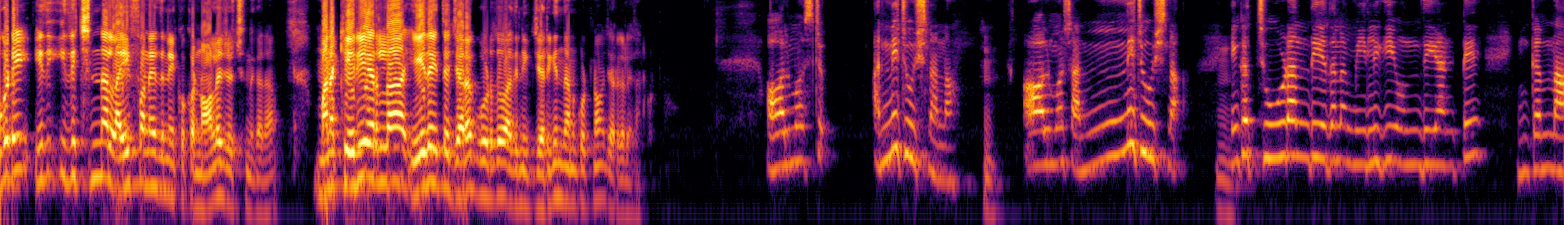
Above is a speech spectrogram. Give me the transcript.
ఒకటి ఇది ఇది చిన్న లైఫ్ అనేది నీకు ఒక నాలెడ్జ్ వచ్చింది కదా. మన కెరియర్లో ఏదైతే జరగకూడదో అది నీకు జరిగింది అనుకుంటున్నావు జరగలేదు అనుకుంటున్నావు? ఆల్మోస్ట్ అన్నీ చూసిన అన్న. ఆల్మోస్ట్ అన్నీ చూసిన. ఇంకా చూడండి ఏదైనా మిలిగి ఉంది అంటే ఇంకా నా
